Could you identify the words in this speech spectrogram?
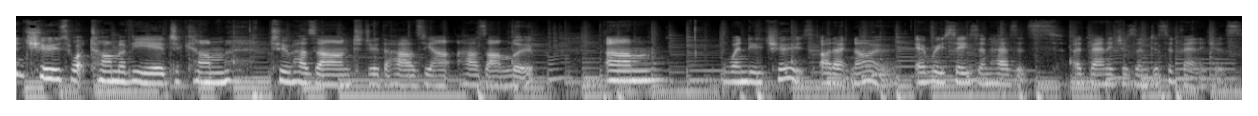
can choose what time of year to come to Hazan to do the Hazan, loop, um, when do you choose? I don't know. Every season has its advantages and disadvantages.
